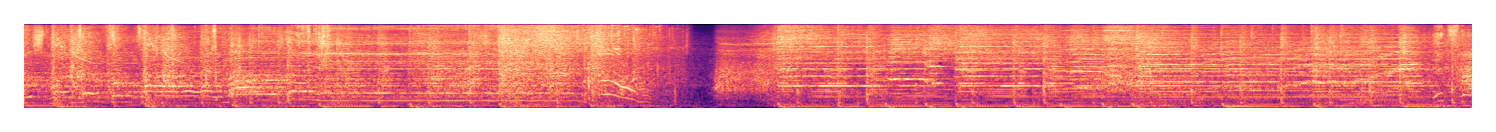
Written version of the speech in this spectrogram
most wonderful time of the year. It's the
